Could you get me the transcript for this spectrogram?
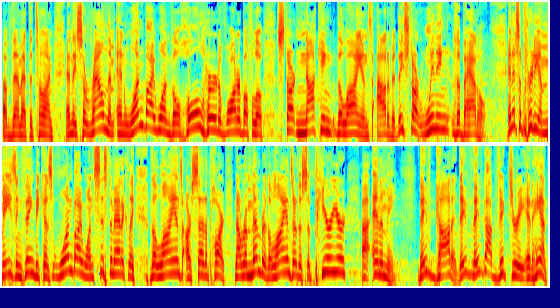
of them at the time. And they surround them. And one by one, the whole herd of water buffalo start knocking the lions out of it. They start winning the battle. And it's a pretty amazing thing because one by one, systematically, the lions are set apart. Now remember, the lions are the superior uh, enemy. They've got it. They've, they've got victory in hand.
